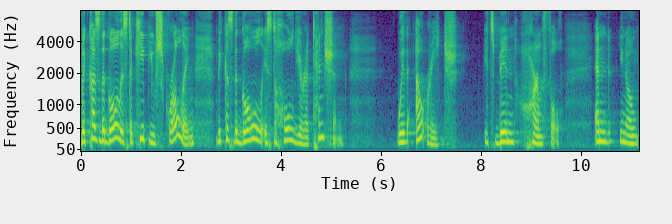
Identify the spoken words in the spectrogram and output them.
Because the goal is to keep you scrolling, because the goal is to hold your attention with outrage it's been harmful. And, you know,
